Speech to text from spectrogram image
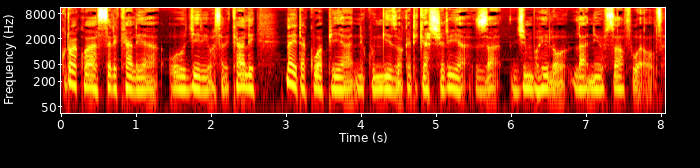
kutoka kwa serikali ya uajiri wa serikali na itakuwa pia ni kuingizwa katika sheria za jimbo hilo la New South Wales.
